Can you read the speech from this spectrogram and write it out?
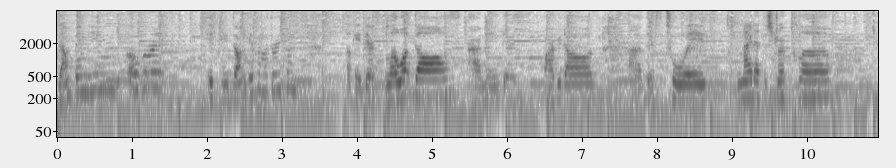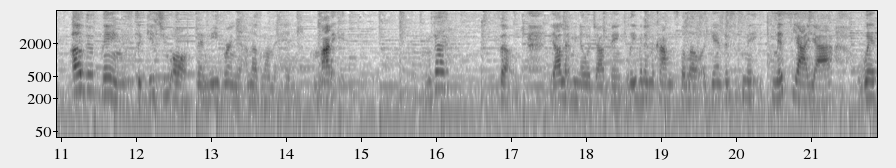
dumping you over it if you don't give him a threesome okay, there's blow up dolls. I mean, there's Barbie dolls. Uh, there's toys. Night at the strip club. Other things to get you off than me bringing another woman in I'm out my bed. Okay? So, y'all let me know what y'all think. Leave it in the comments below. Again, this is Miss Yaya with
